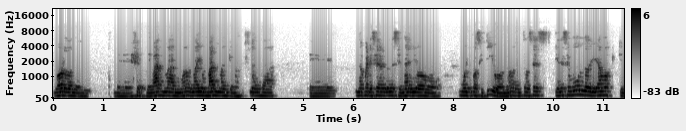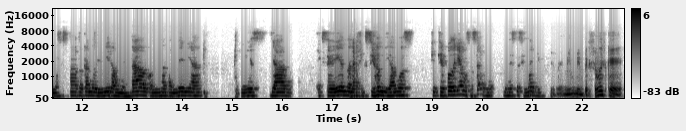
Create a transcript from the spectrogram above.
Gordon, de, Batman, ¿no? No hay un Batman que nos defienda. Eh, no parece haber un escenario muy positivo, ¿no? Entonces, en ese mundo, digamos, que nos está tocando vivir aumentado con una pandemia que es ya excediendo la ficción, digamos, ¿qué, podríamos hacer en este escenario? Mi, mi, impresión es que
